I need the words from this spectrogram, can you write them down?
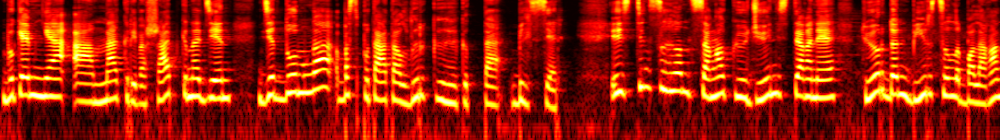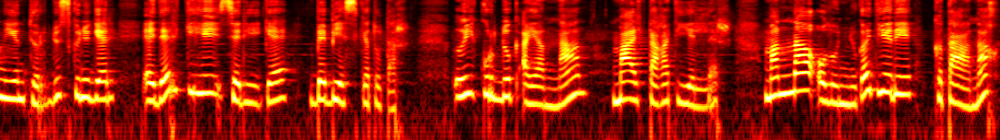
Бүкемня Анна Кривошапкина ден деддомға баспытаталдыр кыгытта білсер. Эстин сыһын саңа күйжүйен истәгәнә түрдөн бир сыл балаган ен төрдүс күнүгер эдер киһи сериге бебеске тутар. Ый курдук аяннан мальтага тиеллер. Манна олуннюга диери кытаанах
